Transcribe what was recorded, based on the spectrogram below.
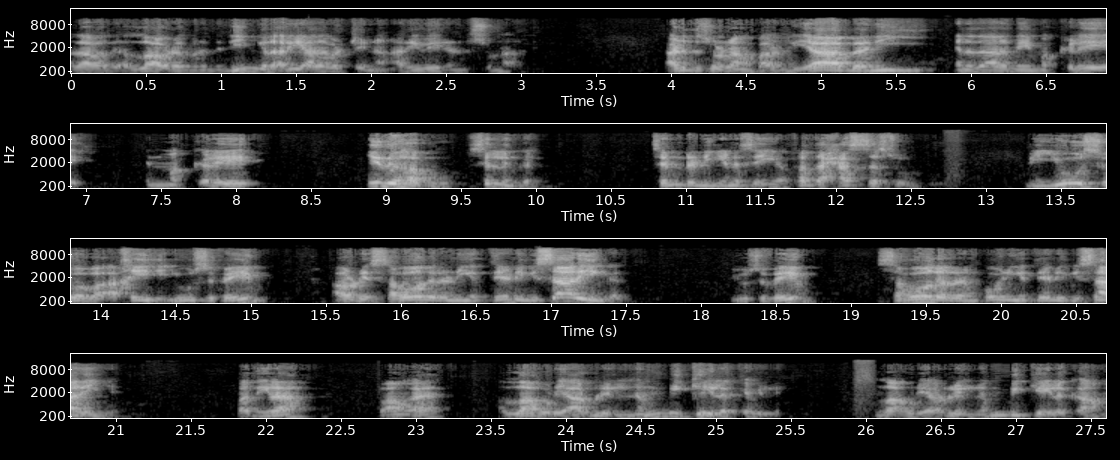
அதாவது அல்லாவிடமிருந்து நீங்கள் அறியாதவற்றை நான் அறிவேன் என்று சொன்னார்கள். அடுத்து சொல்றாங்க பாருங்க யா பனி எனது அருமை மக்களே என் மக்களே இது ஹபு செல்லுங்கள். சென்று நீங்க என்ன செய்யுங்க? நீ யூசுவ அகை யூசுஃபையும் அவருடைய சகோதரரை நீங்க தேடி விசாரியுங்கள். யூசுஃபையும் சகோதரன் போய் நீங்க தேடி விசாரிங்க பாத்தீங்களா? அவங்க அல்லாஹுடைய அருளில் நம்பிக்கை இழக்கவில்லை. அல்லாஹுடைய அருளில் நம்பிக்கை இழக்காம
